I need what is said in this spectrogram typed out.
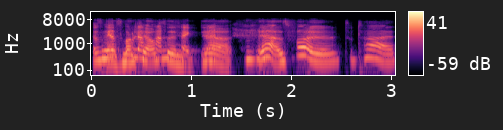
Das ist ein ja, ganz cooler ja Fun Fact, ne? Ja. ja, ist voll, total.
